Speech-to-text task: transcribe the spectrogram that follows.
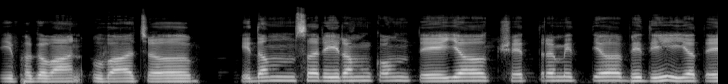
श्रीभगवान् उवाच इदं शरीरं कौन्तेय क्षेत्रमित्यभिधीयते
